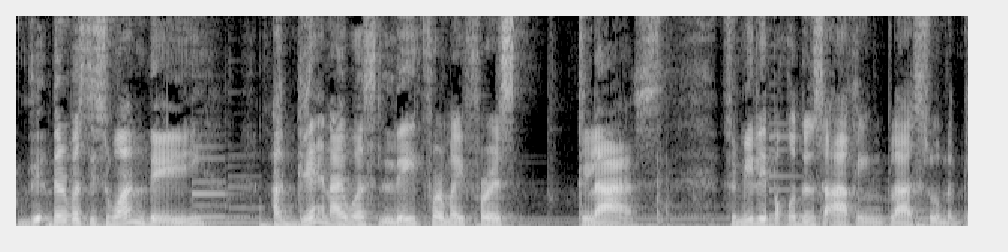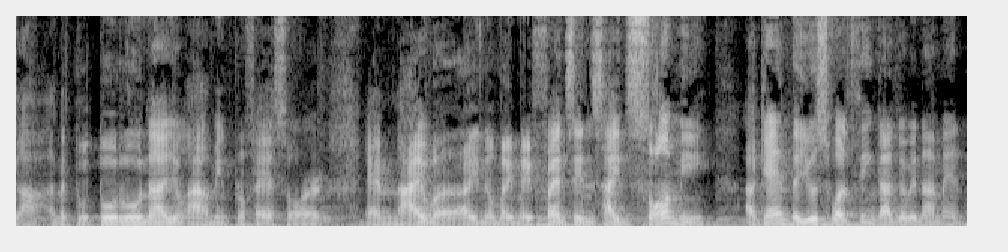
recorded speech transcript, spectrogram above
th- there was this one day, again, I was late for my first class. Sumilip ako dun sa aking classroom, nag, uh, nagtuturo na yung aming professor, and I, I know my, my friends inside saw me. Again, the usual thing gagawin namin.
